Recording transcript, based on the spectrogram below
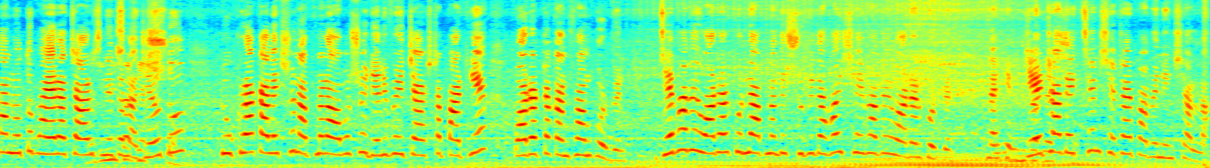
থান হতো ভাইয়েরা চার্জ নিত না। যেহেতু টুকরা কালেকশন আপনারা অবশ্যই ডেলিভারি চার্জটা পাঠিয়ে অর্ডারটা কনফার্ম করবেন। যেভাবে অর্ডার করলে আপনাদের সুবিধা হয় সেইভাবে অর্ডার করবেন। দেখেন যেটা দেখছেন সেটাই পাবেন ইনশাল্লাহ।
